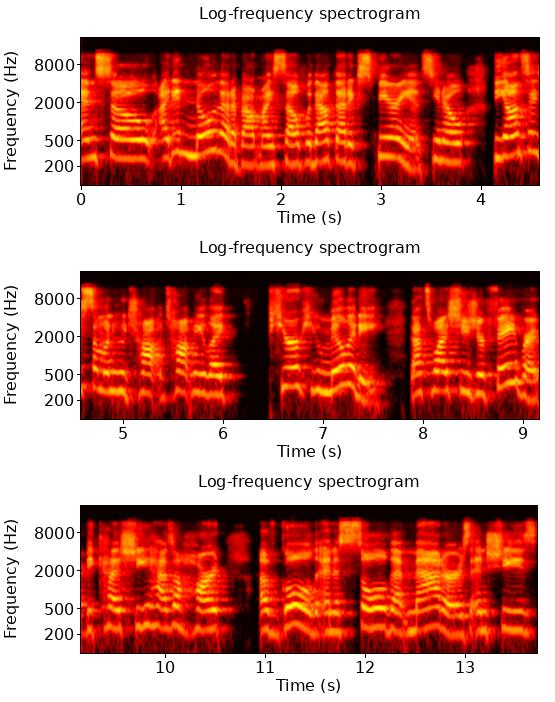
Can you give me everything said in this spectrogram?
And so I didn't know that about myself without that experience. You know, Beyonce's someone who tra- taught me like pure humility. That's why she's your favorite because she has a heart of gold and a soul that matters. And she's,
